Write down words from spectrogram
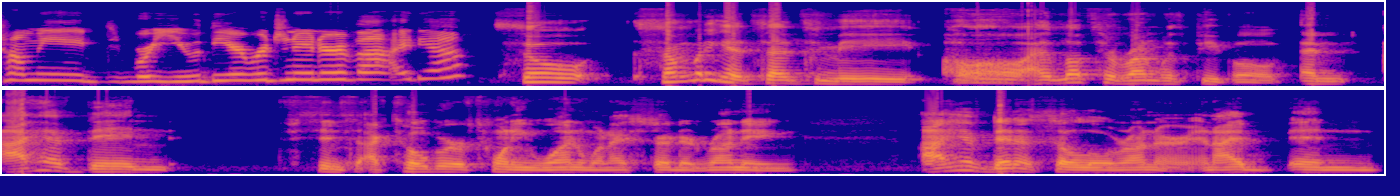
Tell me, were you the originator of that idea? So, somebody had said to me, "Oh, I love to run with people." And I have been since October of 21 when I started running I have been a solo runner, and I've been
